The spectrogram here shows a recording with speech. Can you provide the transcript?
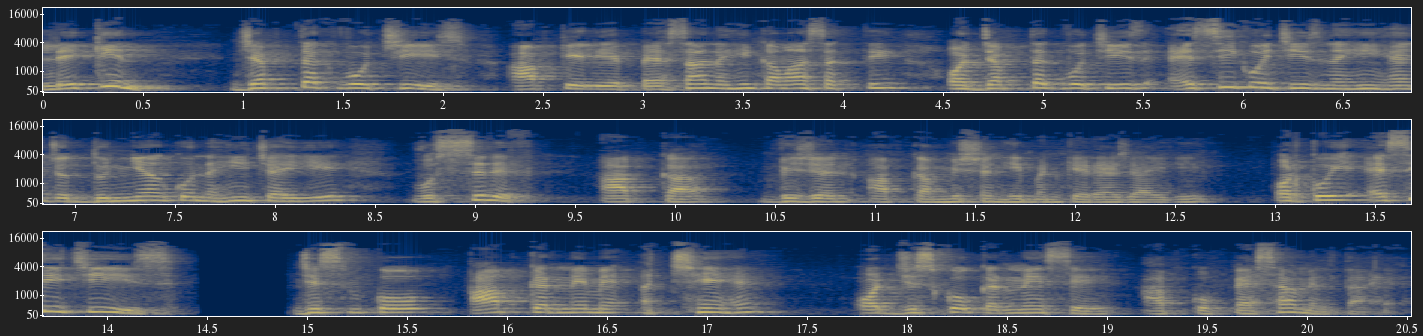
लेकिन जब तक वो चीज़ आपके लिए पैसा नहीं कमा सकती, और जब तक वो चीज़ ऐसी कोई चीज़ नहीं है जो दुनिया को नहीं चाहिए, वो सिर्फ़ आपका विजन, आपका मिशन ही बन के रह जाएगी। और कोई ऐसी चीज़ जिसको आप करने में अच्छे हैं और जिसको करने से आपको पैसा मिलता है,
